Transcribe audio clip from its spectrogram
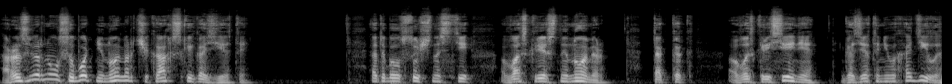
развернул субботний номер Чикагской газеты. Это был в сущности воскресный номер, так как в воскресенье газета не выходила,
